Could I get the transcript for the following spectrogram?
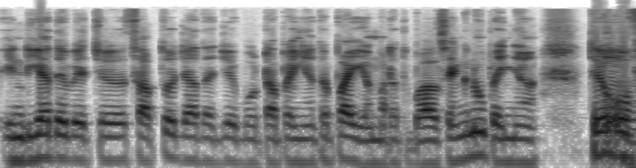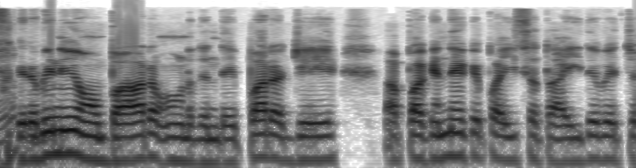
ਇੰਡੀਆ ਦੇ ਵਿੱਚ ਸਭ ਤੋਂ ਜ਼ਿਆਦਾ ਜੇ ਵੋਟਾਂ ਪਈਆਂ ਤਾਂ ਭਾਈ ਅਮਰਤਪਾਲ ਸਿੰਘ ਨੂੰ ਪਈਆਂ ਤੇ ਉਹ। ਫਿਰ ਵੀ ਨਹੀਂ ਆਉਂ ਬਾਹਰ ਆਉਣ ਦਿੰਦੇ ਪਰ ਜੇ ਆਪਾਂ ਕਹਿੰਦੇ ਕਿ ਭਾਈ 27 ਦੇ ਵਿੱਚ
